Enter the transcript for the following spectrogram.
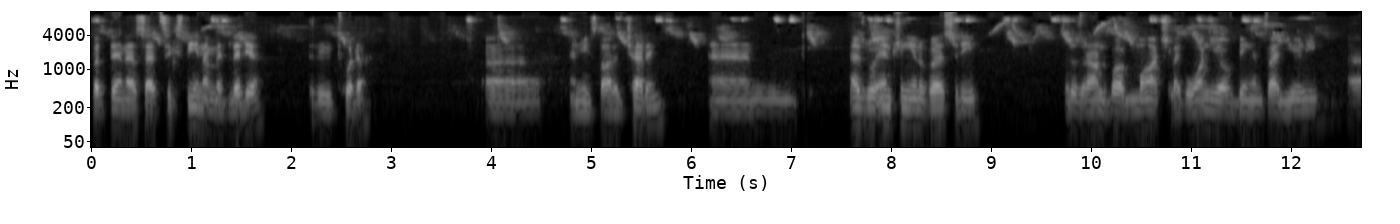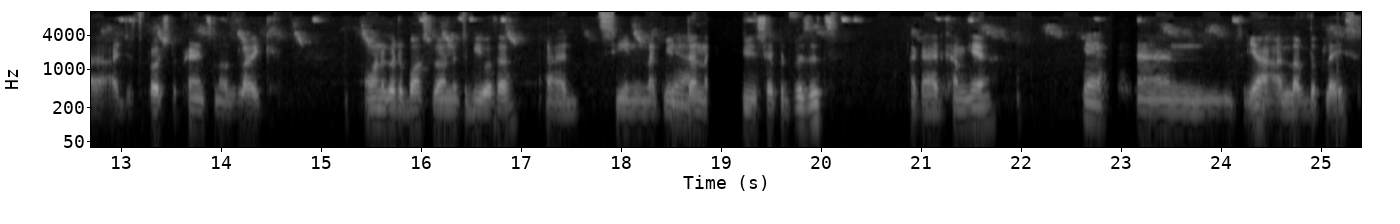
but then as at 16, I met Lydia through Twitter, uh, and we started chatting. And as we we're entering university, it was around about March, like one year of being inside uni. Uh, I just approached the parents and I was like, I want to go to Barcelona to be with her. I had seen like we'd Yeah, done like few separate visits. Like I had come here, yeah. and yeah, I love the place.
